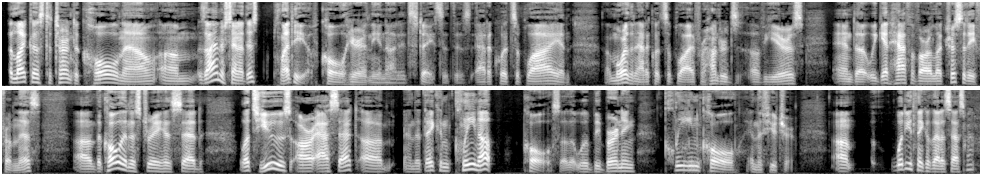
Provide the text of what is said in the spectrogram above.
I'd like us to turn to coal now. Um, as I understand it, there's plenty of coal here in the United States. There's adequate supply and more than adequate supply for hundreds of years, and uh, we get half of our electricity from this. Uh, the coal industry has said, let's use our asset um, and that they can clean up coal so that we'll be burning clean coal in the future. Um, what do you think of that assessment?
